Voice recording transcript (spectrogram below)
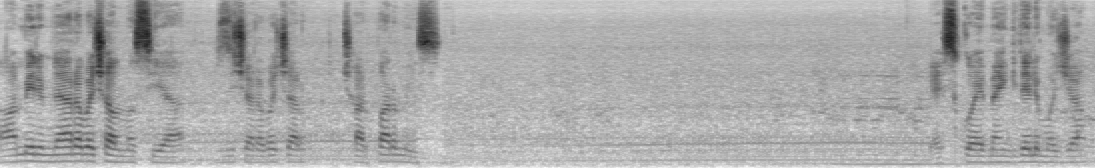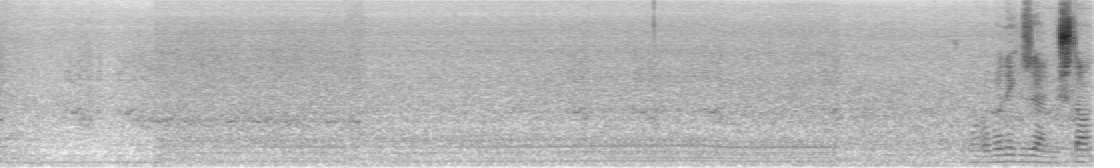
Amirim ne araba çalması ya? Biz hiç araba çarp çarpar mıyız? Let's go hemen gidelim hocam. Araba ne güzelmiş lan.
